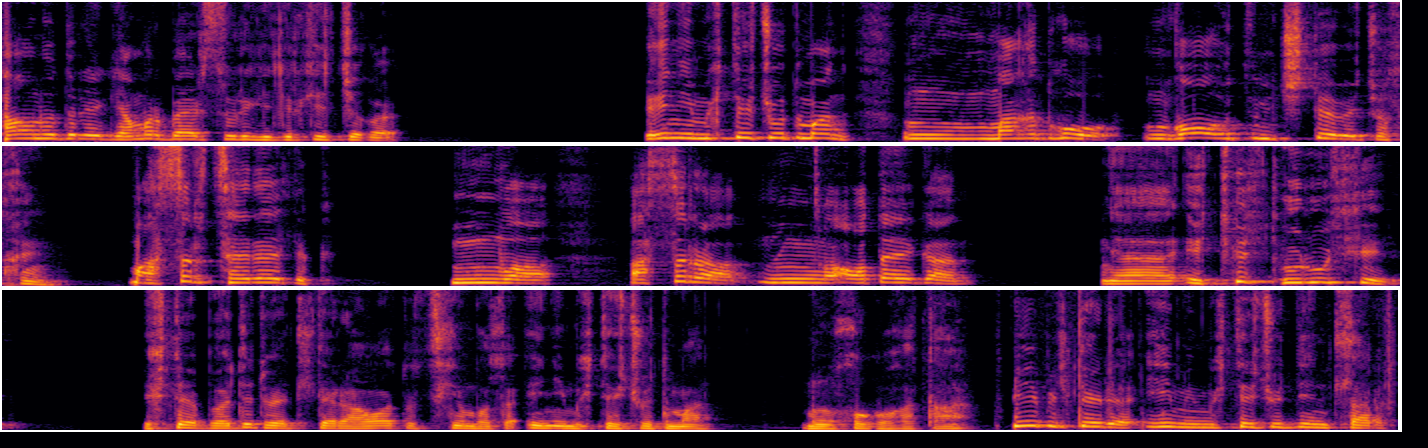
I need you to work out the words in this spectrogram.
Та өнөөдөр яг ямар байр суурийг илэрхийлж байгаа? Энэ эмэгтэйчүүд маань магадгүй гоо үзэмжтэй байж болох юм. Масар царайлаг. Асар одоо яг итгэл төрүүлэхээр ихтэй бодит байдал дээр аваад үсэх юм бол энэ эмэгтэйчүүд маань мунхаг байгаа даа. Библиэлд ийм эмэгтэйчүүдийн талаар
